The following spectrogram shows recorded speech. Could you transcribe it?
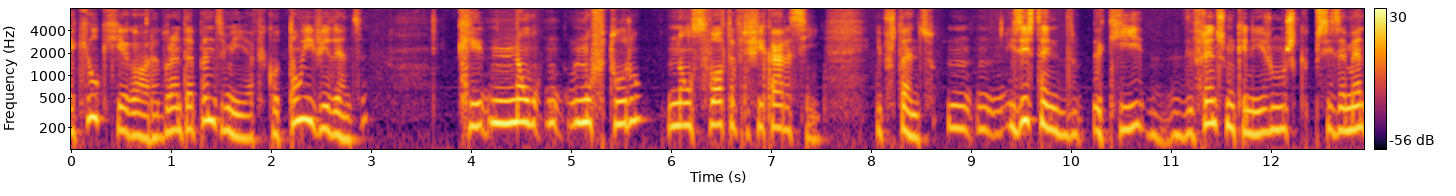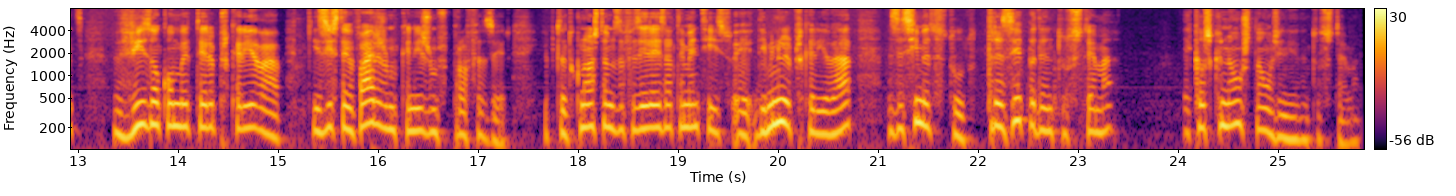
aquilo que agora, durante a pandemia, ficou tão evidente que não, no futuro não se volta a verificar assim. E, portanto, existem aqui diferentes mecanismos que precisamente visam combater a precariedade. Existem vários mecanismos para o fazer. E, portanto, o que nós estamos a fazer é exatamente isso: é diminuir a precariedade, mas, acima de tudo, trazer para dentro do sistema aqueles que não estão hoje em dia dentro do sistema.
